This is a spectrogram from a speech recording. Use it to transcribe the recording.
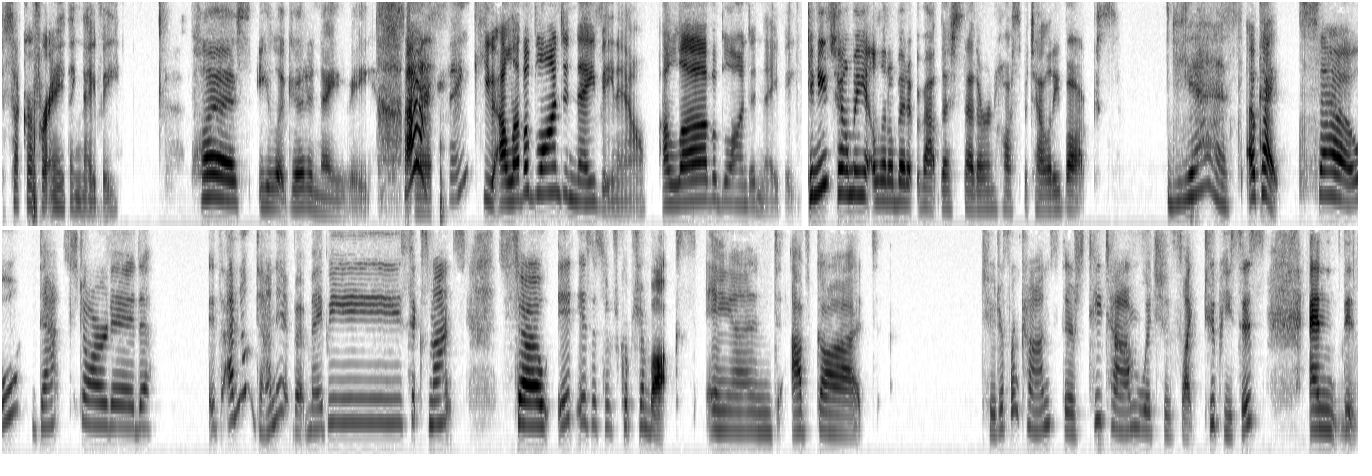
sucker for anything Navy. Plus, you look good in navy. Ah, So- thank you. I love a blonde in navy now. I love a blonde in navy. Can you tell me a little bit about the Southern Hospitality Box? Yes. Okay. So that started. It's I've not done it, but maybe six months. So it is a subscription box, and I've got two different kinds. There's tea time, which is like two pieces, and it,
